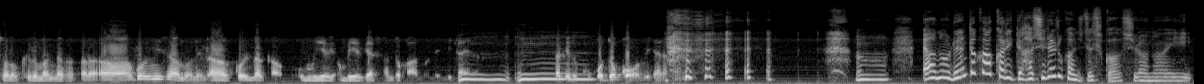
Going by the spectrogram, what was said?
その車の中から、ああ、これ店あるのね、ああ、これなんかお土産お土産屋さんとかあるのねみたいな、だけどここどこみたいな。感じ。うん、あのレンタカー借りて走れる感じですか、知らない、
